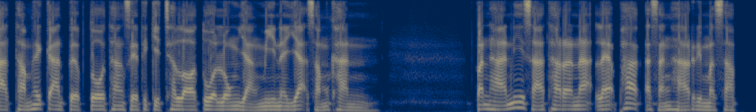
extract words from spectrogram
อาจทำให้การเติบโตทางเศรษฐกิจชะลอตัวลงอย่างมีนัยสำคัญ ปัญหาหนี้สาธารณะและภาคอสังหาริมทรัพย์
